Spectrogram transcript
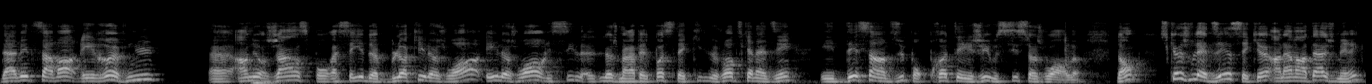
David Savard est revenu euh, en urgence pour essayer de bloquer le joueur. Et le joueur ici, là, je me rappelle pas c'était qui, le joueur du Canadien est descendu pour protéger aussi ce joueur-là. Donc, ce que je voulais dire, c'est qu'en avantage numérique,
